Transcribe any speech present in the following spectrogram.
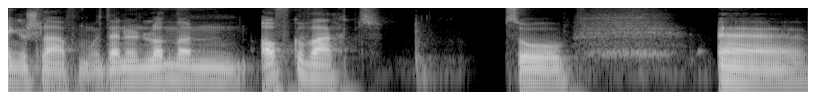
eingeschlafen. Und dann in London aufgewacht, so äh,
